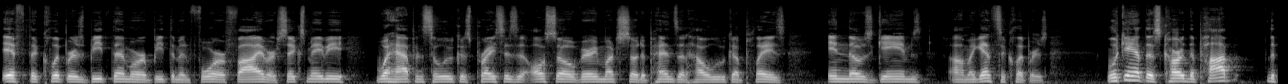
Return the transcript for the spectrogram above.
if the Clippers beat them or beat them in four or five or six, maybe. What happens to Luka's prices? It also very much so depends on how Luka plays in those games um, against the Clippers. Looking at this card, the pop the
